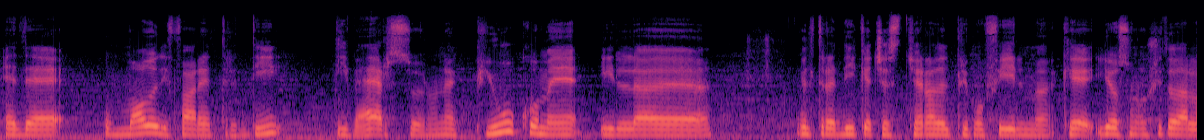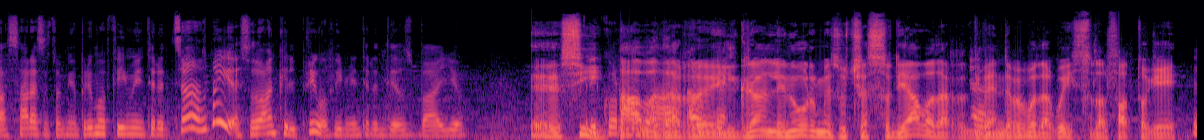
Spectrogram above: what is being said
ed è un modo di fare 3D diverso, non è più come il, eh, il 3D che c'era del primo film, che io sono uscita dalla sala, è stato il mio primo film in 3D, se non sbaglio è stato anche il primo film in 3D, o sbaglio. Eh, sì, Avatar, male, ok. il gran- l'enorme successo di Avatar dipende proprio da questo, dal fatto che è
